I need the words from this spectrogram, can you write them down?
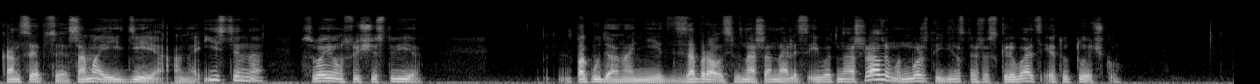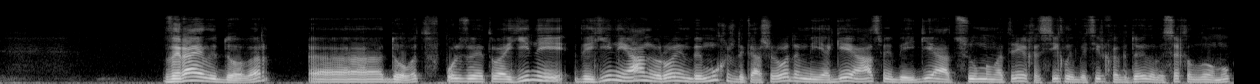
концепция, сама идея, она истинна в своем существе, покуда она не забралась в наш анализ. И вот наш разум, он может единственное, что скрывать эту точку. Верайл и довар, э, довод в пользу этого. Гины, дегины ану роем бемухаш декаширодам мияге ацми бейге ацума матреха сихлы бетирха гдойла бесехал ломук,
